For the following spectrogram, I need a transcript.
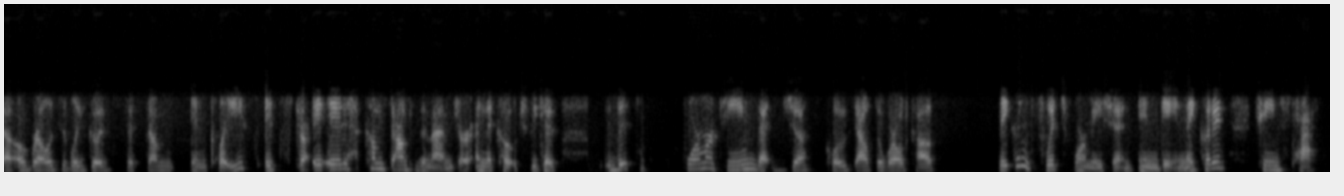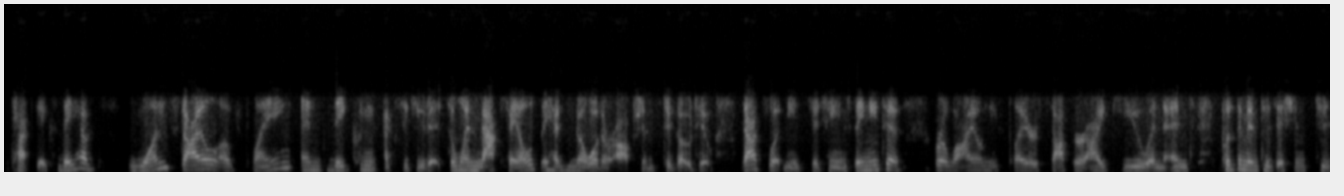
a relatively good system in place. It's it comes down to the manager and the coach because this former team that just closed out the World Cup, they couldn't switch formation in game. They couldn't change ta- tactics. They have one style of playing and they couldn't execute it. So when that fails, they had no other options to go to. That's what needs to change. They need to rely on these players' soccer IQ and, and put them in positions to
